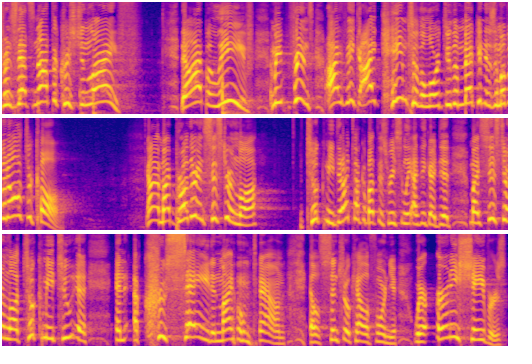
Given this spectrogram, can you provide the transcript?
Friends, that's not the Christian life. Now, I believe, I mean, friends, I think I came to the Lord through the mechanism of an altar call. Uh, my brother and sister in law took me, did I talk about this recently? I think I did. My sister in law took me to a, an, a crusade in my hometown, El Centro, California, where Ernie Shavers,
